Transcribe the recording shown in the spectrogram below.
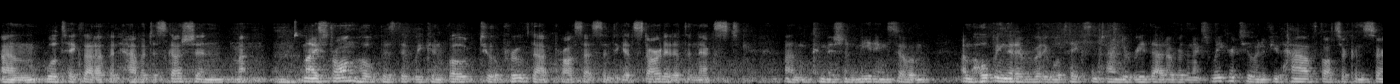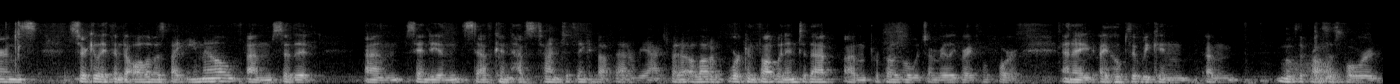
um, we'll take that up and have a discussion. My, my strong hope is that we can vote to approve that process and to get started at the next um, commission meeting. So I'm, I'm hoping that everybody will take some time to read that over the next week or two. And if you have thoughts or concerns, circulate them to all of us by email um, so that um, Sandy and staff can have some time to think about that and react. But a lot of work and thought went into that um, proposal, which I'm really grateful for. And I, I hope that we can um, move the process forward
